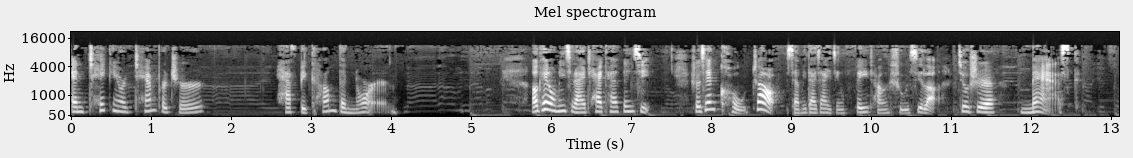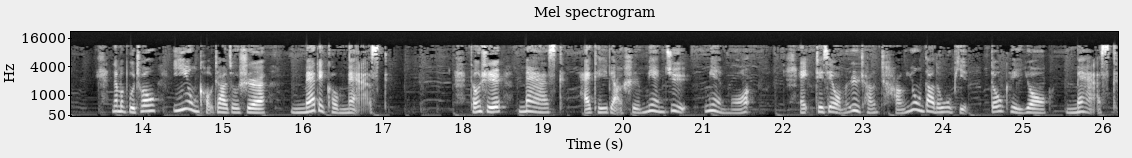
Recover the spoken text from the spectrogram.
and taking your temperature have become the norm. OK，我们一起来拆开分析。首先，口罩想必大家已经非常熟悉了，就是 mask。那么补充，医用口罩就是 medical mask。同时，mask 还可以表示面具、面膜。 哎，这些我们日常常用到的物品都可以用 mask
